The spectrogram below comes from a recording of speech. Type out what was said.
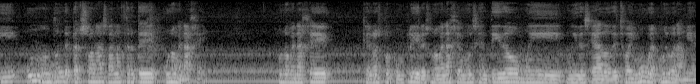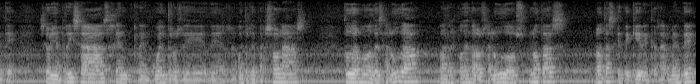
y un montón de personas van a hacerte un homenaje. Un homenaje que no es por cumplir, es un homenaje muy sentido, muy, muy deseado. De hecho hay muy buen, muy buen ambiente. Se oyen risas, reencuentros de, de, reencuentros de personas, todo el mundo te saluda, vas respondiendo a los saludos, notas, notas que te quieren, que realmente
